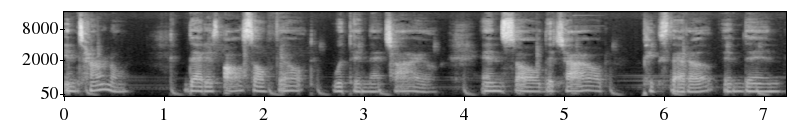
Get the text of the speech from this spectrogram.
internal that is also felt within that child. And so the child picks that up and then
